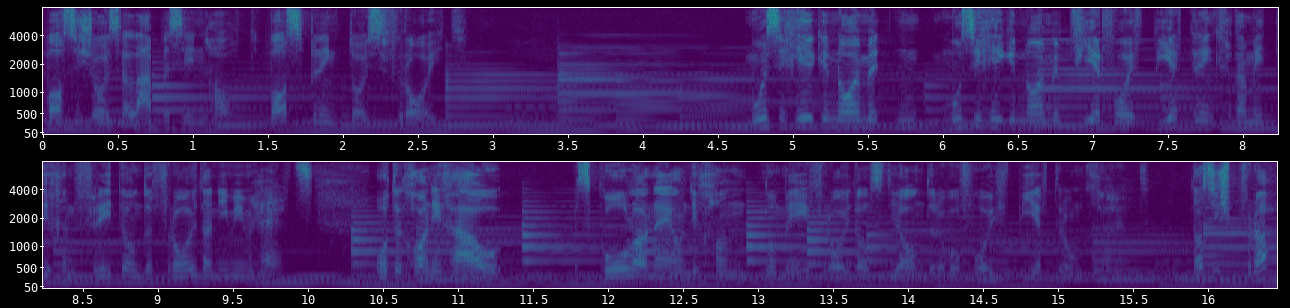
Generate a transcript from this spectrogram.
was ist unser Lebensinhalt, was bringt uns Freude. Muss ich irgendwann mit, muss ich irgendwann mit vier, fünf Bier trinken, damit ich einen Frieden und eine Freude habe in meinem Herz? Oder kann ich auch ein Cola nehmen und ich habe noch mehr Freude als die anderen, die fünf Bier getrunken haben? Das ist die Frage.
